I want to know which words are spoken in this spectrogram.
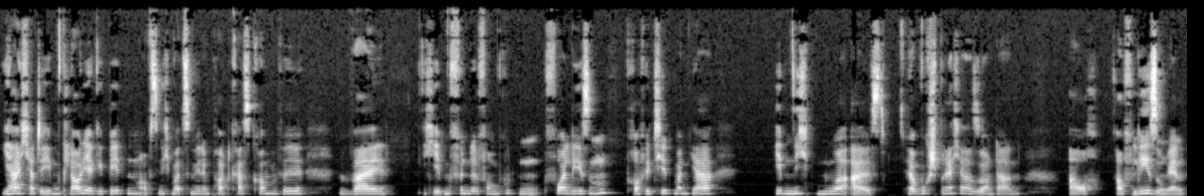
ja, ich hatte eben Claudia gebeten, ob sie nicht mal zu mir den Podcast kommen will, weil ich eben finde, vom guten Vorlesen profitiert man ja eben nicht nur als Hörbuchsprecher, sondern auch auf Lesungen.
